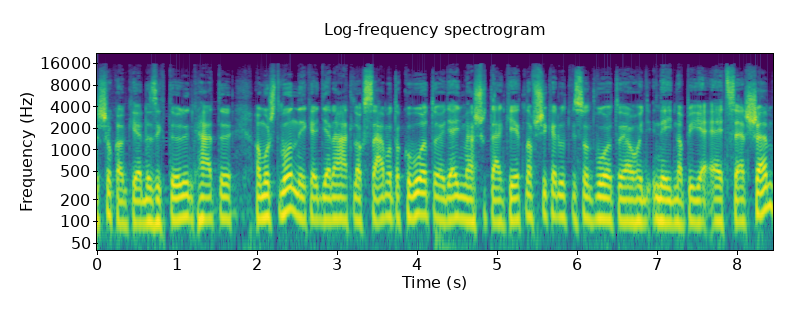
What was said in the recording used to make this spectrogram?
sokan kérdezik tőlünk. Hát ha most vonnék egy ilyen átlag számot, akkor volt olyan, hogy egymás után két nap sikerült, viszont volt olyan, hogy négy napig egyszer sem.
